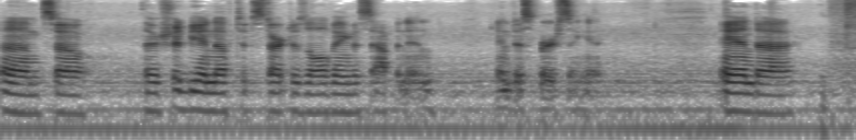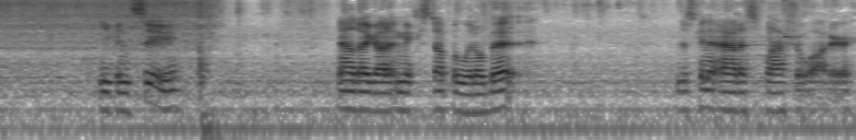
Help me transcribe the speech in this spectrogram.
um, so there should be enough to start dissolving the saponin and dispersing it. And uh, you can see, now that I got it mixed up a little bit, I'm just gonna add a splash of water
